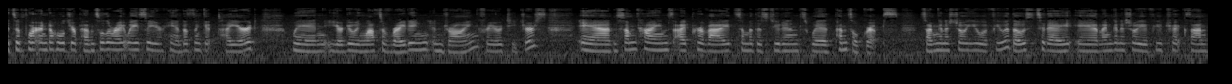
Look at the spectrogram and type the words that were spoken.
It's important to hold your pencil the right way so your hand doesn't get tired when you're doing lots of writing and drawing for your teachers. And sometimes I provide some of the students with pencil grips. So I'm gonna show you a few of those today and I'm gonna show you a few tricks on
